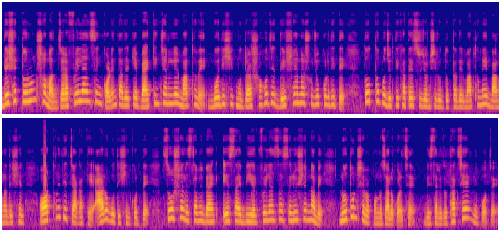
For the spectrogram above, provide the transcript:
দেশের তরুণ সমাজ যারা ফ্রিল্যান্সিং করেন, তাদেরকে ব্যাংকিং চ্যানেলের মাধ্যমে বৈদেশিক মুদ্রা সহজে দেশে আনার সুযোগ করে দিতে তথ্য প্রযুক্তি খাতের সৃজনশীল উদ্যোক্তাদের মাধ্যমে বাংলাদেশের অর্থনীতির চাকাকে আরও গতিশীল করতে সোশ্যাল ইসলামী ব্যাংক এসআইবিএল ফ্রিল্যান্সার সলিউশন নামে নতুন সেবা পণ্য চালু করেছে। বিস্তারিত থাকছে রিপোর্টে।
